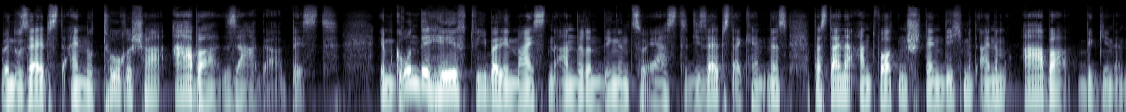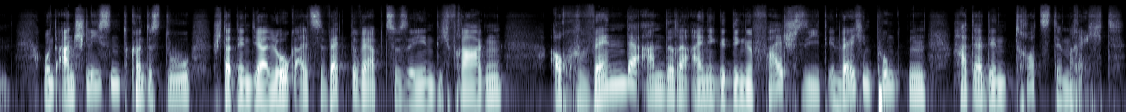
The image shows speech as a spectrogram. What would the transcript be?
wenn du selbst ein notorischer Abersager bist? Im Grunde hilft wie bei den meisten anderen Dingen zuerst die Selbsterkenntnis, dass deine Antworten ständig mit einem Aber beginnen. Und anschließend könntest du, statt den Dialog als Wettbewerb zu sehen, dich fragen, auch wenn der andere einige Dinge falsch sieht, in welchen Punkten hat er denn trotzdem recht?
